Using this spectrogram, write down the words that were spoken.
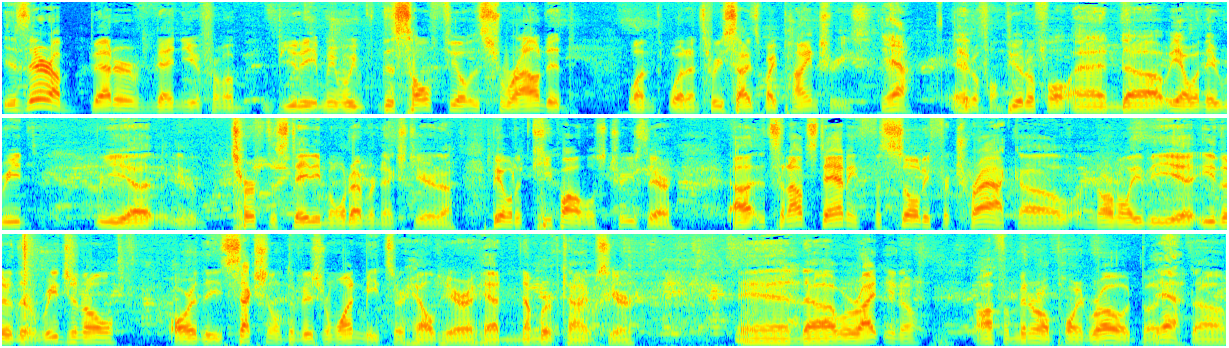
Is there a better venue from a beauty? I mean, this whole field is surrounded, one, what on three sides by pine trees. Yeah, it's And beautiful. beautiful, and uh, yeah, when they re, re uh, you know, turf the stadium and whatever next year to be able to keep all those trees there, uh, it's an outstanding facility for track. Uh, normally, the uh, either the regional or the sectional Division One meets are held here. I've had a number of times here, and uh, we're right, you know, off of Mineral Point Road, but. Yeah. Uh,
